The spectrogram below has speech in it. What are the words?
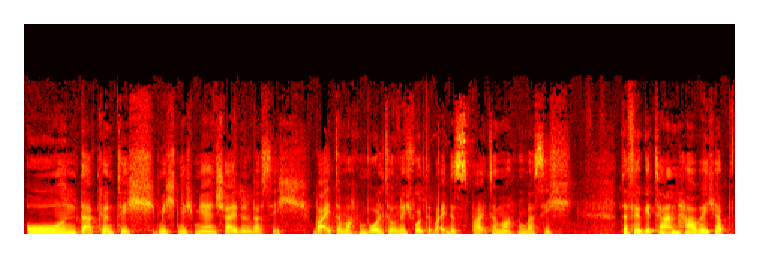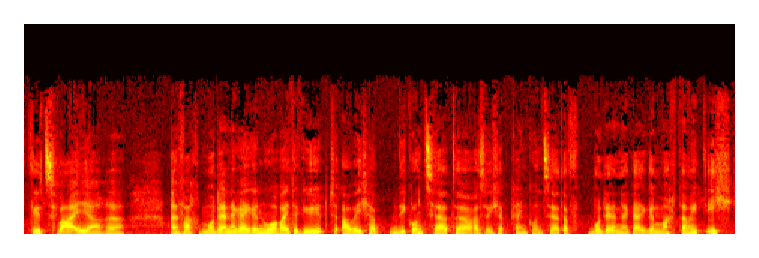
und da könnte ich mich nicht mehr entscheiden, was ich weitermachen wollte und ich wollte beides weitermachen, was ich dafür getan habe. Ich habe für zwei Jahre einfach moderne Geige nur weiter geübt, aber ich habe die Konzerte, also ich habe kein Konzert auf moderne Geige gemacht, damit ich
